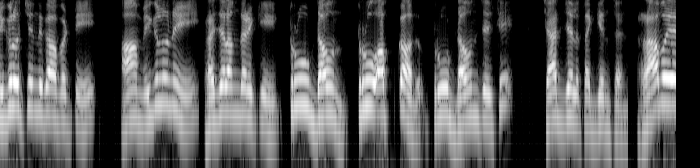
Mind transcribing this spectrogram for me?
మిగులు వచ్చింది కాబట్టి ఆ మిగులుని ప్రజలందరికీ ట్రూ డౌన్ ట్రూ అప్ కాదు. ట్రూ డౌన్ చేసి ఛార్జీలు తగ్గించండి. రాబోయే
